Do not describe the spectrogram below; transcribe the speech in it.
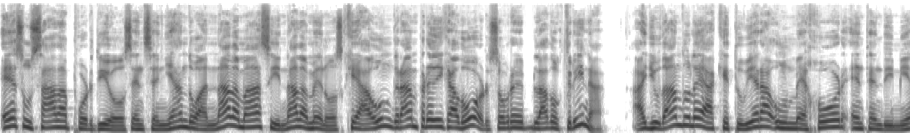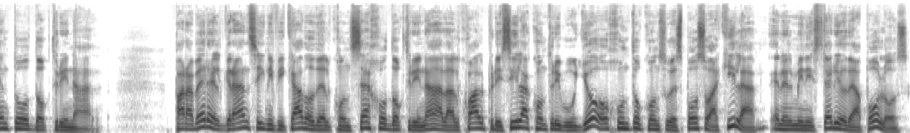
es usada por Dios enseñando a nada más y nada menos que a un gran predicador sobre la doctrina, ayudándole a que tuviera un mejor entendimiento doctrinal para ver el gran significado del consejo doctrinal al cual Priscila contribuyó junto con su esposo Aquila en el ministerio de Apolos,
